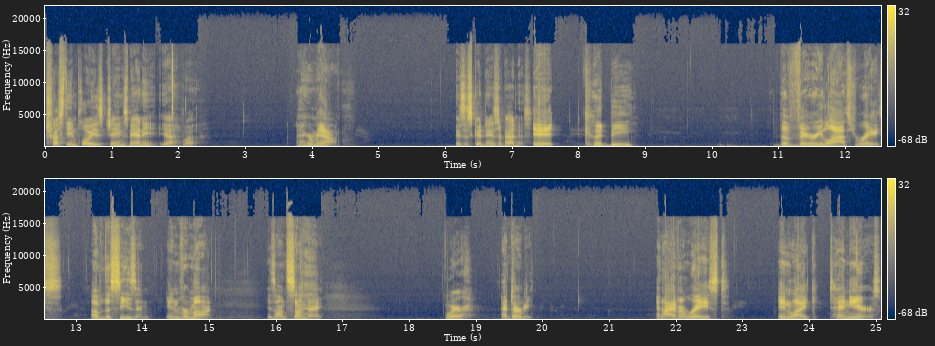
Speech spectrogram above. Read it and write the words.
trusty employees, James Manny. Yeah, what? hear me out. Is this good news or bad news? It could be the very last race of the season in Vermont is on Sunday Where? at Derby. And I haven't raced in like 10 years.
